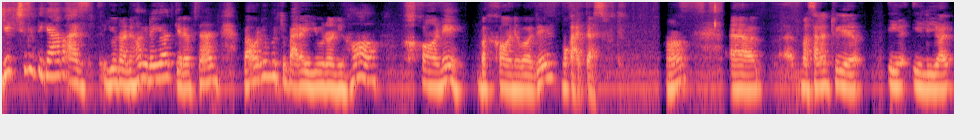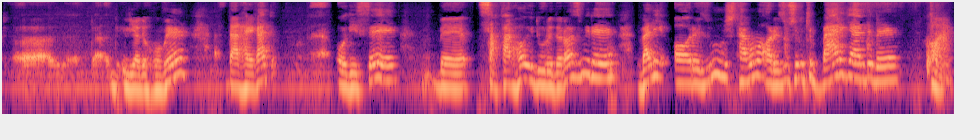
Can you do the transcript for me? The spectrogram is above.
یک چیز دیگه هم از یونانی ها اینا یاد گرفتن و اون بود که برای یونانی ها خانه و خانواده مقدس بود. مثلا توی ایلیاد ایلیاد هومر در حقیقت اودیسه به سفرهای دور دراز میره ولی آرزوش تمام آرزوش اینه که برگرده به خانه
